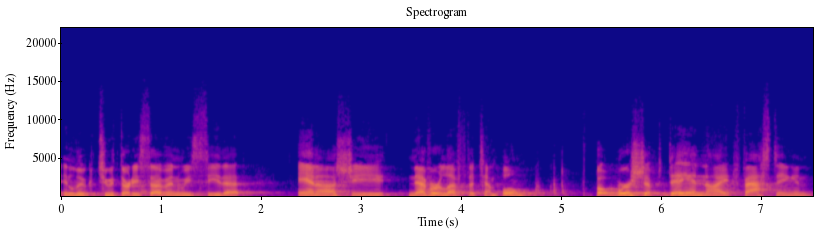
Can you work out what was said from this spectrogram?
In Luke 2:37 we see that Anna, she never left the temple, but worshiped day and night, fasting and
